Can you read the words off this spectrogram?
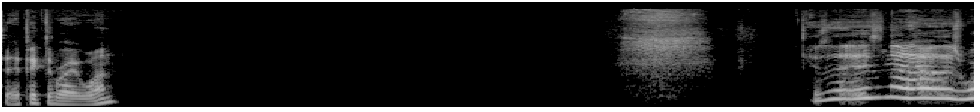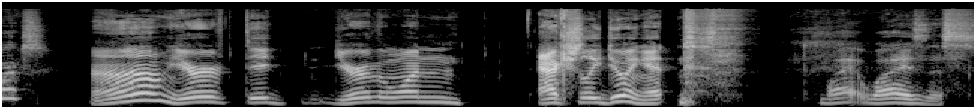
Did I pick the right one? Isn't, isn't that how this works? Oh, you're you're the one actually doing it. Why why is this?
